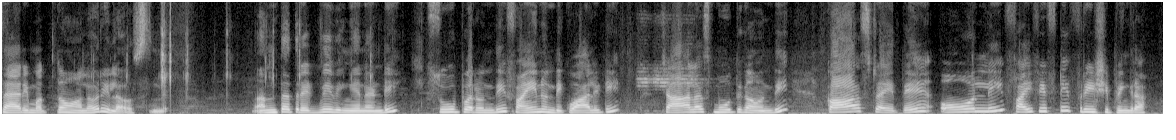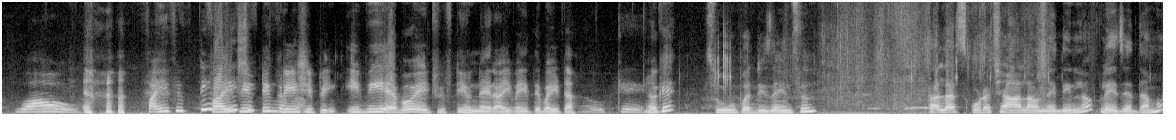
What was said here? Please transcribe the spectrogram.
శారీ మొత్తం ఆల్ ఓవర్ ఇలా వస్తుంది. అంతా థ్రెడ్ వీవింగేనండి సూపర్ ఉంది ఫైన్ ఉంది క్వాలిటీ. చాలా స్మూత్గా ఉంది. కాస్ట్ అయితే only five fifty free shipping రా five fifty five fifty free shipping ఇవి అబౌవ్ ఎయిట్ ఫిఫ్టీ ఉన్నాయి రా ఇవైతే బయట. Okay. Okay? Super designs colours కూడా చాలా ఉన్నాయి దీనిలో. ప్లే చేద్దాము.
